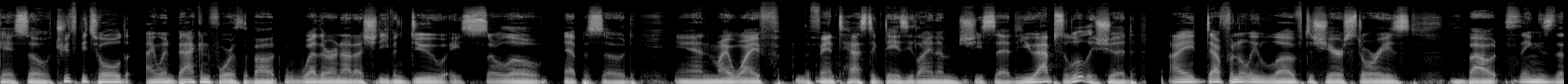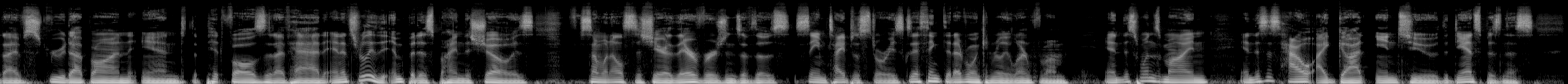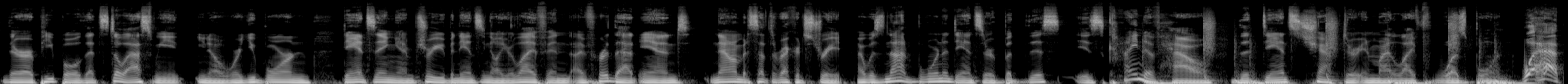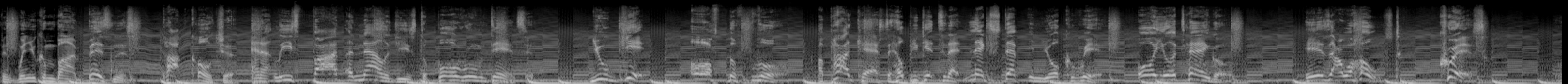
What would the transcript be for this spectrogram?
Okay, so truth be told, I went back and forth about whether or not I should even do a solo episode. And my wife, the fantastic Daisy Lynham, she said, You absolutely should. I definitely love to share stories about things that I've screwed up on and the pitfalls that I've had. And it's really the impetus behind the show is for someone else to share their versions of those same types of stories because I think that everyone can really learn from them. And this one's mine. And this is how I got into the dance business there are people that still ask me, you know, were you born dancing? I'm sure you've been dancing all your life. And I've heard that. And now I'm going to set the record straight. I was not born a dancer, but this is kind of how the dance chapter in my life was born. What happens when you combine business, pop culture, and at least five analogies to ballroom dancing? You get Off the Floor, a podcast to help you get to that next step in your career or your tango. Here's our host, Chris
